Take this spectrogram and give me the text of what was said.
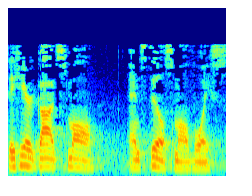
to hear God's small and still small voice.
